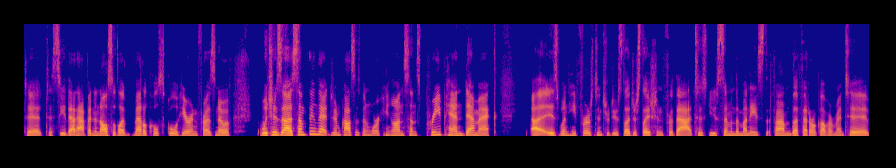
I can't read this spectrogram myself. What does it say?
to to see that happen, and also the medical school here in Fresno, which is uh, something that Jim Costa has been working on since pre-pandemic uh, is when he first introduced legislation for that to use some of the monies from the federal government to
